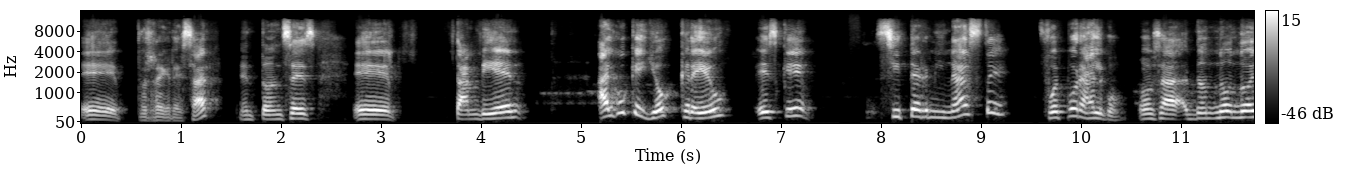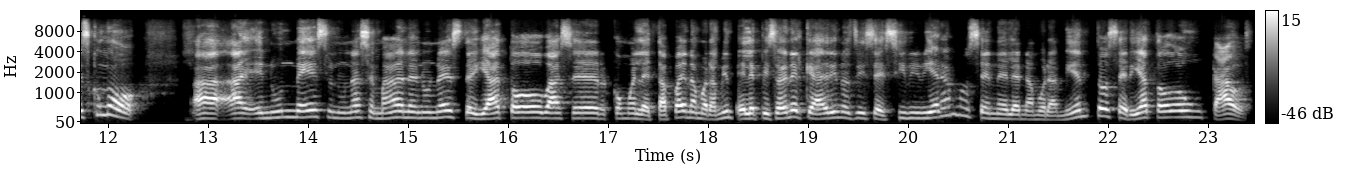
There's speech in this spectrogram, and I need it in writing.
eh, pues regresar. Entonces, eh, también algo que yo creo es que si terminaste, fue por algo. O sea, no, no, no es como, en un mes, en una semana, en un este, ya todo va a ser como en la etapa de enamoramiento. El episodio en el que Adri nos dice, si viviéramos en el enamoramiento sería todo un caos.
